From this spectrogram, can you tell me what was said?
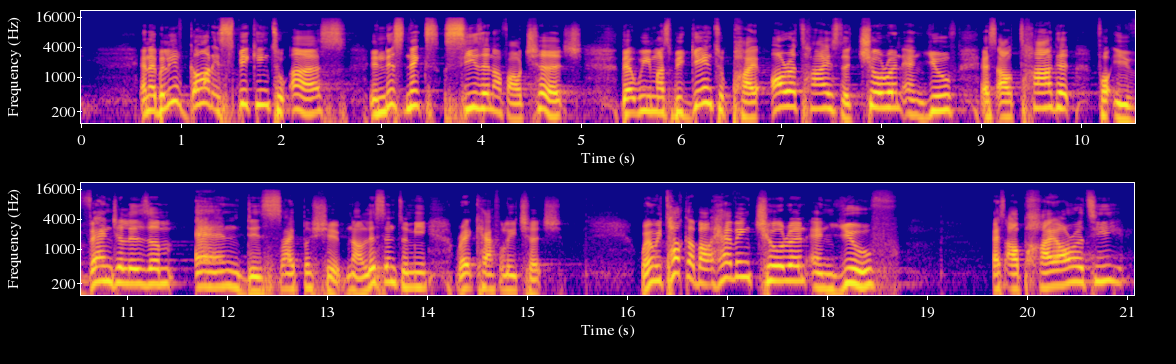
And I believe God is speaking to us in this next season of our church that we must begin to prioritize the children and youth as our target for evangelism and discipleship. Now, listen to me very carefully, church. When we talk about having children and youth as our priority,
